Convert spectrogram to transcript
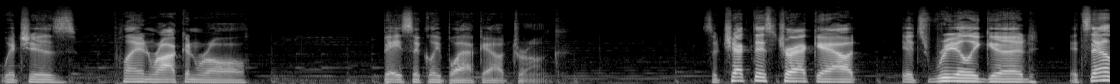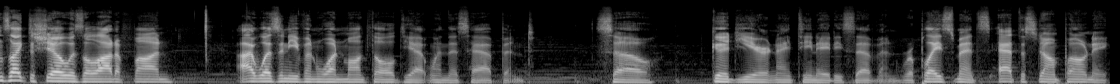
which is playing rock and roll, basically blackout drunk. So check this track out. It's really good. It sounds like the show was a lot of fun. I wasn't even one month old yet when this happened. So, good year 1987. Replacements at the Stone Pony.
